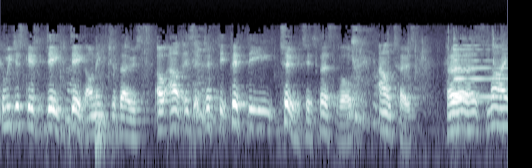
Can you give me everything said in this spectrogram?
Can we just give dig, dig on each of those? Oh, al, is it 50, 52 it is, first of all. Altos. Earth my.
